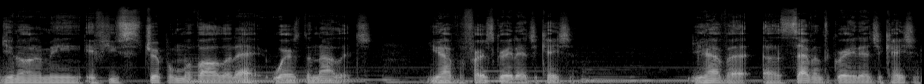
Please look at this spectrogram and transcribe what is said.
You know what I mean? If you strip them of all of that, where's the knowledge? You have a first grade education. You have a, a seventh grade education.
